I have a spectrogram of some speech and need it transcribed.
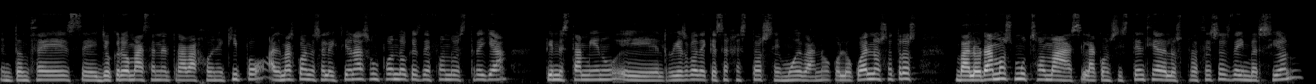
Entonces, eh, yo creo más en el trabajo en equipo. Además, cuando seleccionas un fondo que es de fondo estrella, tienes también eh, el riesgo de que ese gestor se mueva, ¿no? Con lo cual, nosotros valoramos mucho más la consistencia de los procesos de inversión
